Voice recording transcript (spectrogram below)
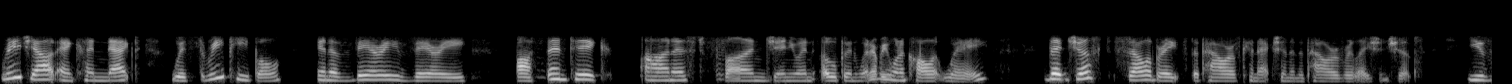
reach out and connect with three people in a very, very authentic, honest, fun, genuine, open, whatever you want to call it, way that just celebrates the power of connection and the power of relationships. You've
